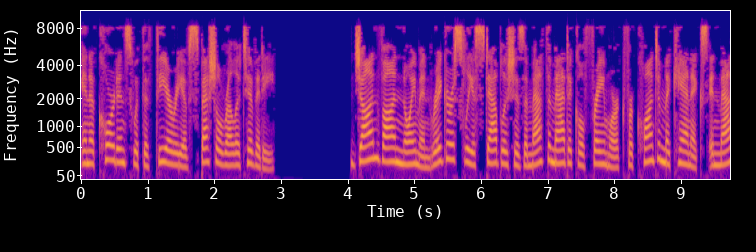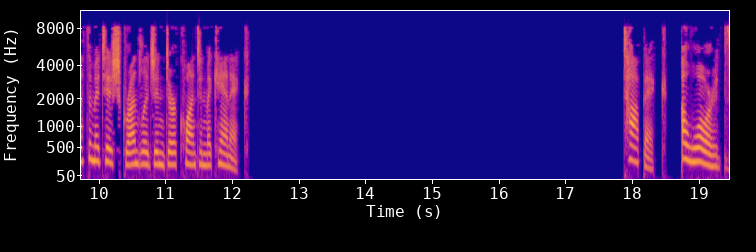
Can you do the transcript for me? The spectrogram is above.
in accordance with the theory of special relativity. John von Neumann rigorously establishes a mathematical framework for quantum mechanics in Mathematische Grundlagen der Quantenmechanik. Topic: Awards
